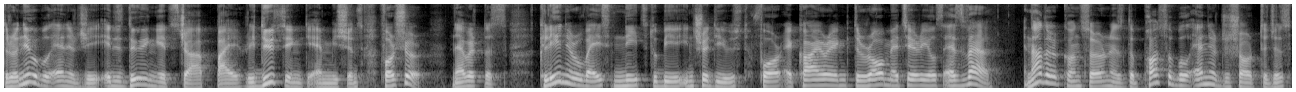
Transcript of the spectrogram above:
The renewable energy it is doing its job by reducing the emissions for sure. Nevertheless, cleaner ways needs to be introduced for acquiring the raw materials as well. Another concern is the possible energy shortages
